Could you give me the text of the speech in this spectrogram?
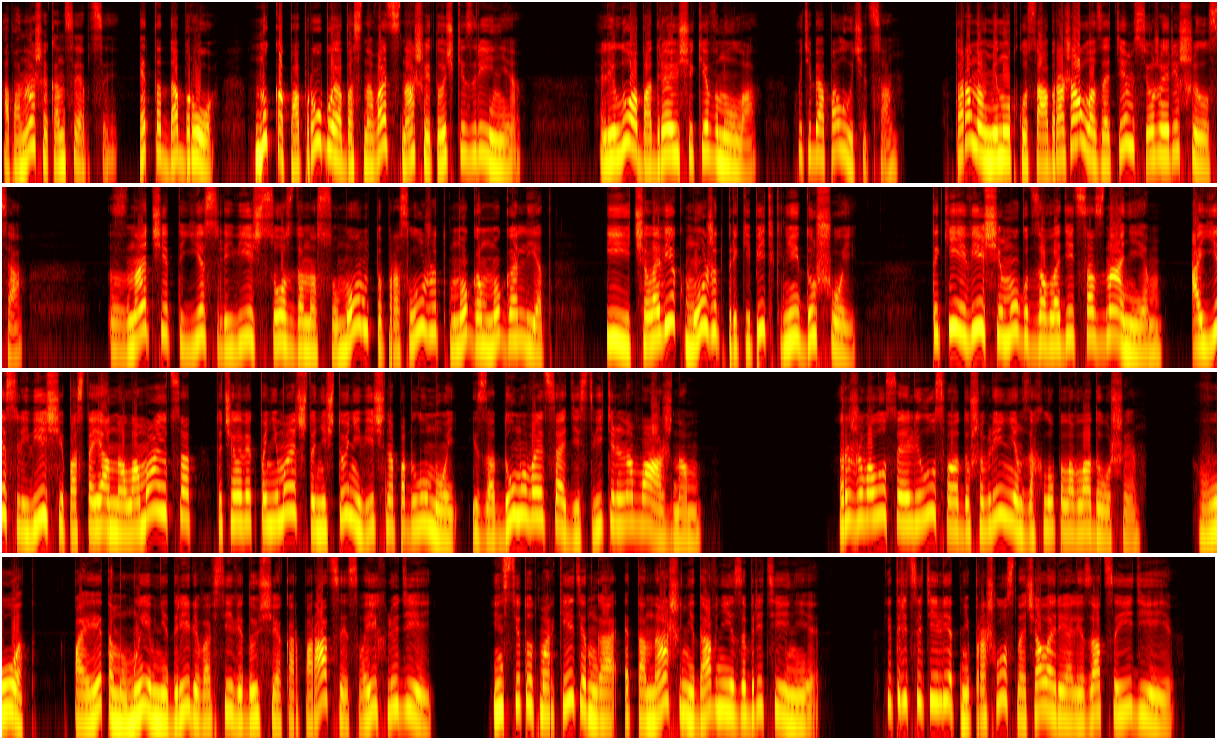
А по нашей концепции это добро. Ну-ка попробуй обосновать с нашей точки зрения. Лилу ободряюще кивнула у тебя получится». Таранов минутку соображал, а затем все же решился. «Значит, если вещь создана с умом, то прослужит много-много лет, и человек может прикипеть к ней душой. Такие вещи могут завладеть сознанием, а если вещи постоянно ломаются, то человек понимает, что ничто не вечно под луной и задумывается о действительно важном». Рыжеволосая Лилу с воодушевлением захлопала в ладоши. «Вот, поэтому мы и внедрили во все ведущие корпорации своих людей. Институт маркетинга – это наше недавнее изобретение. И 30 лет не прошло с начала реализации идеи.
